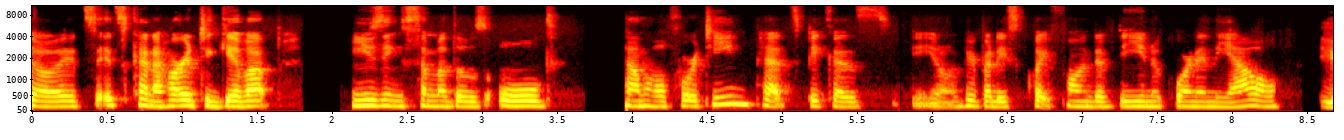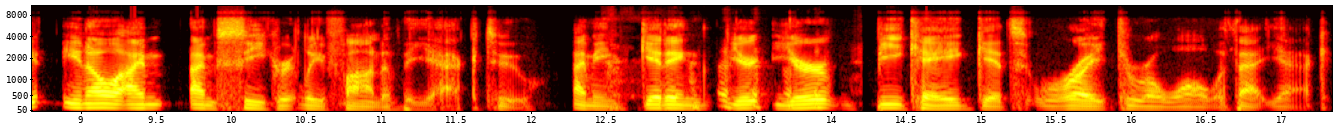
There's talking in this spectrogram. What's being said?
So it's it's kind of hard to give up using some of those old Town Hall 14 pets because you know everybody's quite fond of the unicorn and the owl. You, you know, I'm I'm secretly fond of the yak too. I mean, getting your your BK gets right through a wall with that yak,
